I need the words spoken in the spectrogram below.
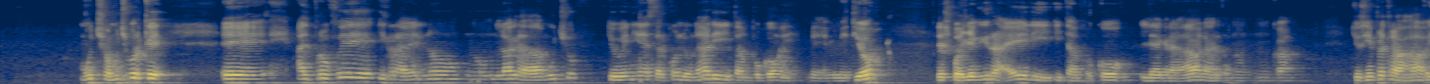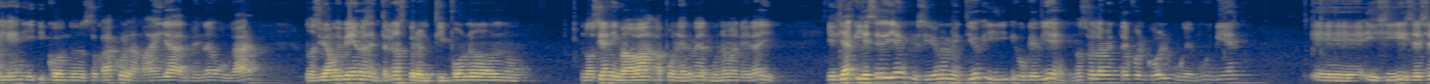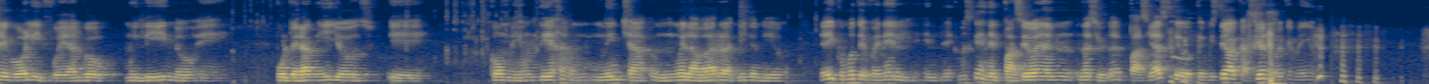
Mucho, mucho porque eh, al profe Israel no, no, no le agradaba mucho yo venía de estar con Lunari y tampoco me, me, metió. Después llegó Israel y, y, tampoco le agradaba, la verdad, no, nunca. Yo siempre trabajaba bien y, y cuando nos tocaba con la magia de Almena jugar, nos iba muy bien en los entrenos, pero el tipo no, no, no se animaba a ponerme de alguna manera y, el día, y ese día inclusive me metió y, jugué bien. No solamente fue el gol, jugué muy bien. Eh, y sí, hice ese gol y fue algo muy lindo, eh, volver a Millos, eh, come un día un hincha, de la barra, Millos me dijo, hey, ¿cómo te fue en el, ¿cómo es que en el paseo nacional? ¿Paseaste o te fuiste de vacaciones? Fue que me dijo.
